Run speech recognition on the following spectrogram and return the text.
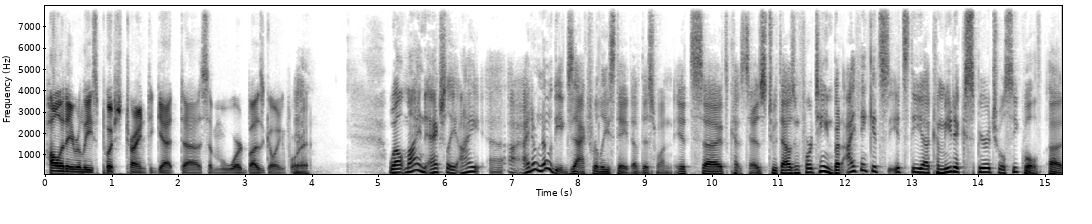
holiday release push, trying to get uh, some award buzz going for Yeah. it. Well, mine actually, I uh, I don't know the exact release date of this one. It's uh, it says 2014, but I think it's it's the uh, comedic spiritual sequel uh,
